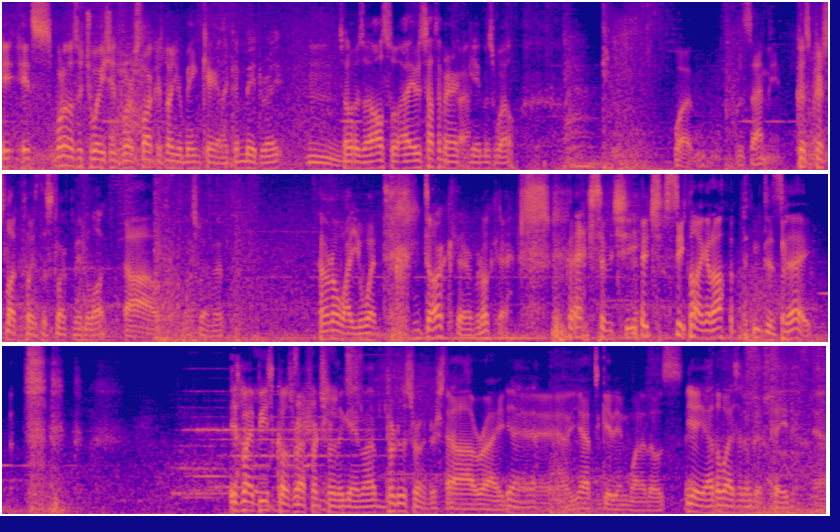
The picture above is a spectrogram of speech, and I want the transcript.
it, it's one of those situations where Slark is not your main carry, like a mid, right? So it was also it was a South American Okay. game as well. What, what does that mean? Because Chris Luck plays the Slark mid a lot. Ah, okay. That's what I meant. I don't know why you went dark there, but okay. SMG It just seemed like an odd thing to say. is my Beast Coast reference for the game. I'm producer understands. Ah, right. Yeah, Yeah, yeah. yeah, yeah. You have to get in one of those. yeah, yeah. Otherwise, I don't get paid. Yeah.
